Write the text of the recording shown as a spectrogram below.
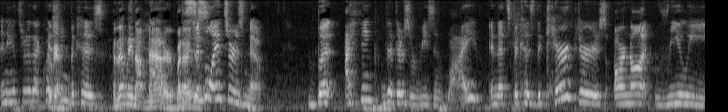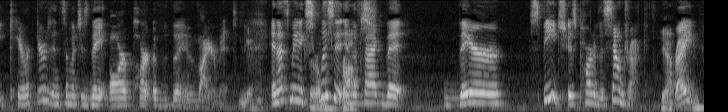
an answer to that question Okay. because And that may not matter, but the I just simple answer is no. But I think that there's a reason why, and that's because the characters are not really characters in so much as they are part of the environment. Yeah. And that's made explicit in the fact that their speech is part of the soundtrack, yeah, right? Mm-hmm.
